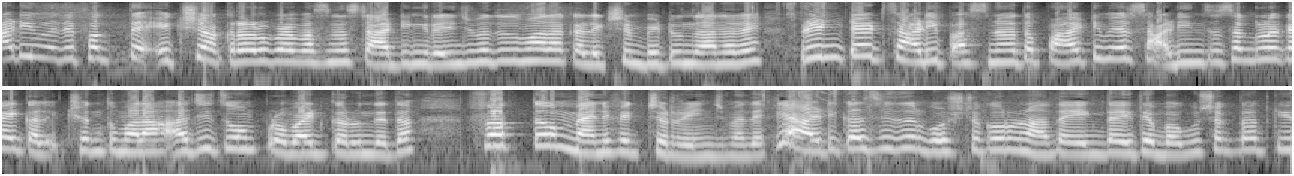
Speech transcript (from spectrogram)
साडीमध्ये फक्त एकशे अकरा रुपयापासून स्टार्टिंग रेंजमध्ये तुम्हाला कलेक्शन भेटून जाणार आहे. प्रिंटेड साडीपासून तर पार्टीवेअर साडींचं सगळं काही कलेक्शन तुम्हाला आधीच प्रोव्हाइड करून देतं. फक्त मॅन्युफॅक्चर रेंजमध्ये या आर्टिकलची जर गोष्ट करू ना तर एकदा इथे बघू शकतात की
